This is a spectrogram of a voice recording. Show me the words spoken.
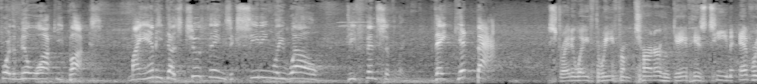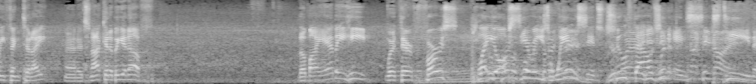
for the Milwaukee Bucks. Miami does two things exceedingly well defensively. They get back, Straightaway three from Turner, who gave his team everything tonight, and it's not going to be enough. The Miami Heat, with their first playoff series win since 2016.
